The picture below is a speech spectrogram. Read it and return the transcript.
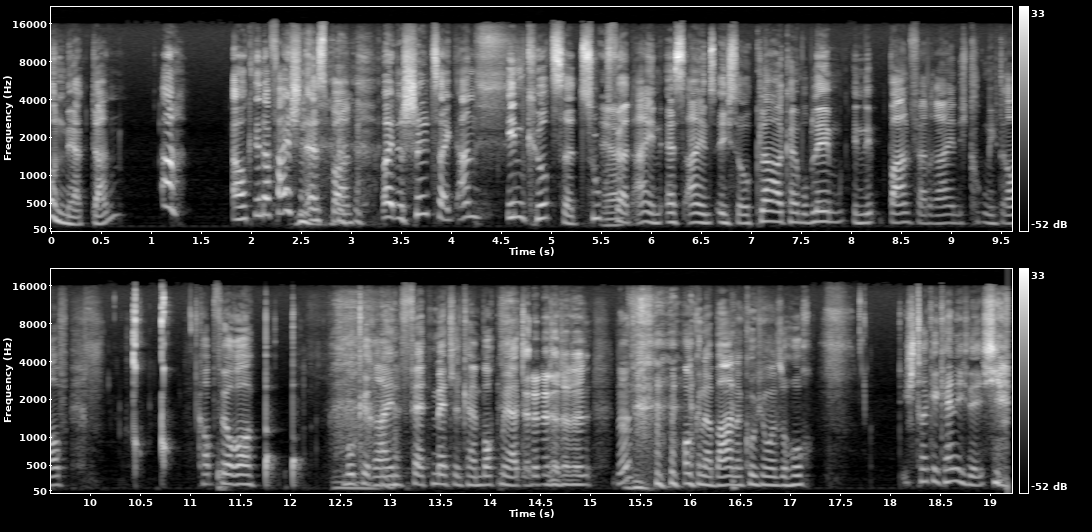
und merkt dann, ah, er hockt in der falschen S-Bahn, weil das Schild zeigt an, in Kürze, Zug Ja. fährt ein, S1. Ich so, klar, kein Problem, in die Bahn fährt rein, ich gucke nicht drauf. Kopfhörer, Mucke rein, Fett Metal, kein Bock mehr. Ne? Hock in der Bahn, dann gucke ich mal so hoch. Die Strecke kenne ich nicht.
